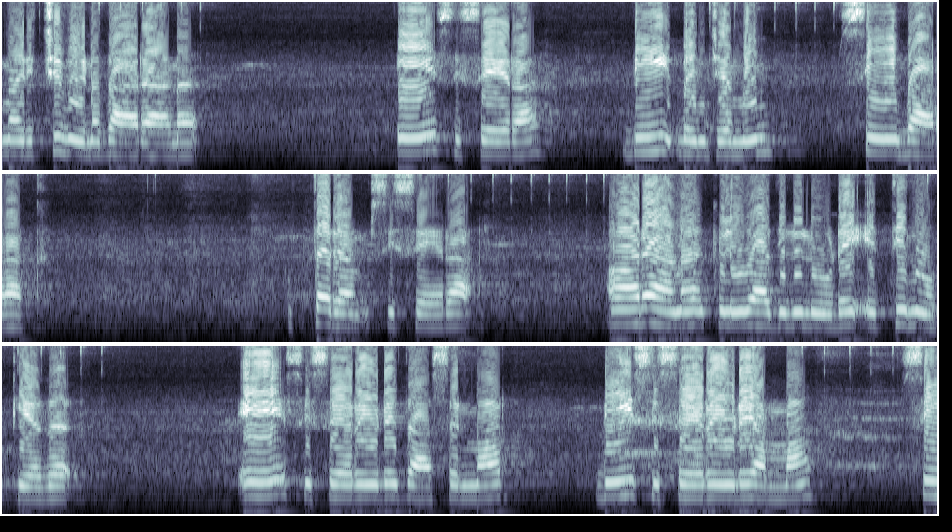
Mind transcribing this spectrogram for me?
മരിച്ചു വീണത് ആരാണ് A Sisera B Benjamin C Barak. ഉത്തരം സിസേറ. ആരാണ് കിളിവാതിലിലൂടെ എത്തി നോക്കിയത് എ സിസേറയുടെ ദാസന്മാർ ബി സിസേറയുടെ അമ്മ സി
